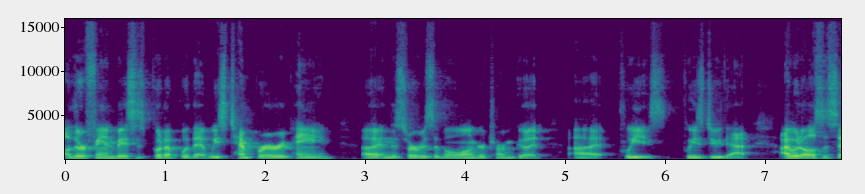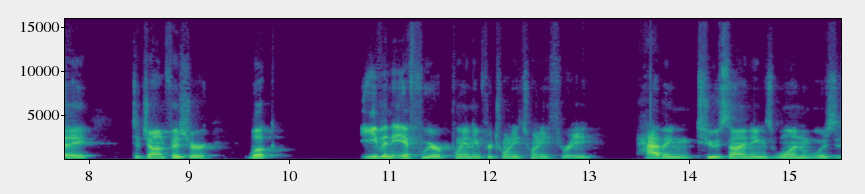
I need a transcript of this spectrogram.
Other fan bases put up with at least temporary pain uh, in the service of a longer term good. Uh, please, please do that. I would also say to John Fisher, look, even if we were planning for 2023 having two signings one was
